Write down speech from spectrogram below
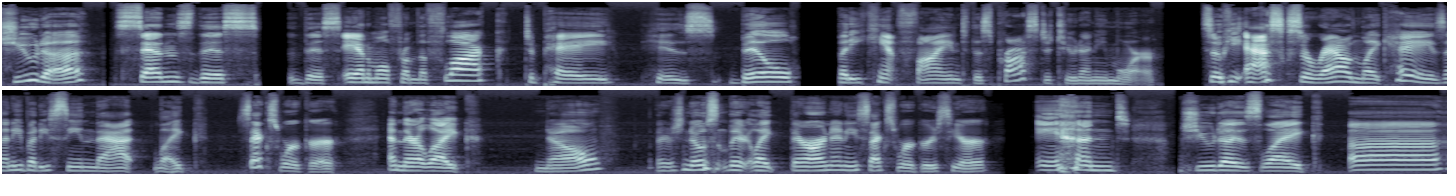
Judah sends this this animal from the flock to pay his bill, but he can't find this prostitute anymore. So he asks around like, "Hey, has anybody seen that like sex worker?" And they're like, "No. There's no like there aren't any sex workers here." And Judah is like, "Uh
